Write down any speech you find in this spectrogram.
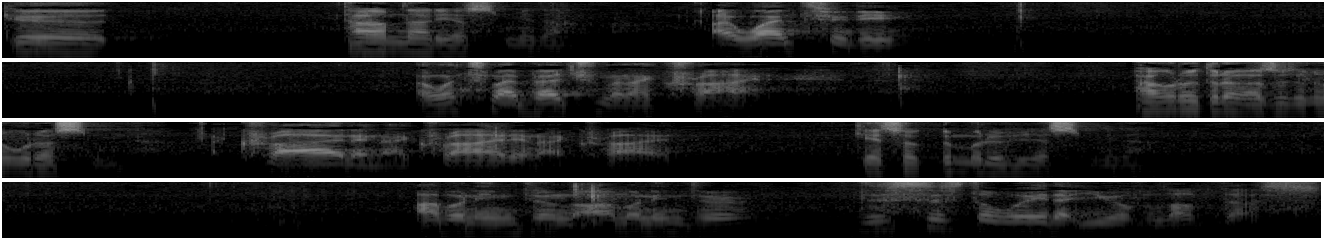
그 다음 날이었습니다. I went to the I went to my bedroom and I cried. 방으로 들어가서 저는 울었습니다. I cried and I cried and I cried. 계속 눈물을 흘렸습니다. 아버님들, 어머님들, this is the way that you have loved us.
